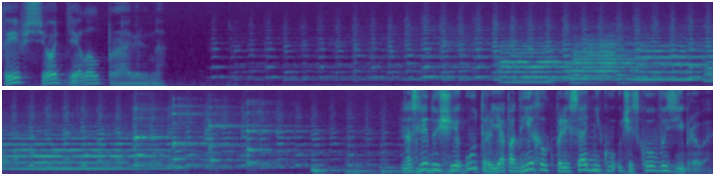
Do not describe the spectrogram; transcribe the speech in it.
ты все делал правильно. На следующее утро я подъехал к полисаднику участкового Зиброва.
